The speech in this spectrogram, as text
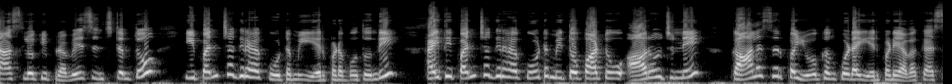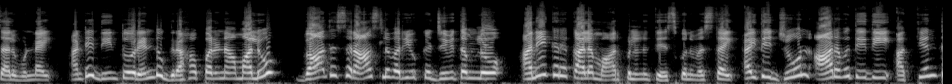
రాశిలోకి ప్రవేశించడంతో ఈ పంచగ్రహ కూటమి ఏర్పడబోతుంది. అయితే పంచగ్రహ కూటమితో పాటు ఆ రోజునే కాలసర్ప యోగం కూడా ఏర్పడే అవకాశాలు ఉన్నాయి. అంటే దీంతో రెండు గ్రహ పరిణామాలు ద్వాదశ రాశుల వారి యొక్క జీవితంలో అనేక రకాల మార్పులను తీసుకుని వస్తాయి. అయితే జూన్ ఆరవ తేదీ అత్యంత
